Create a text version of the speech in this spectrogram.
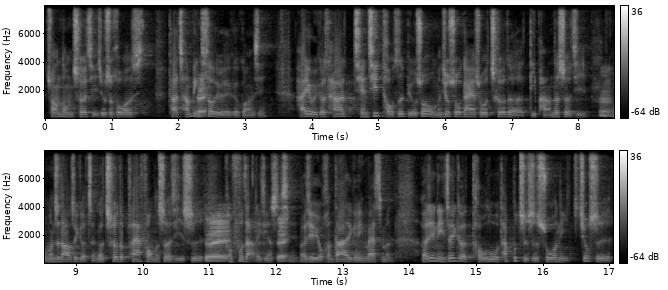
传统车企，就是或它产品策略的一个惯性。还有一个，它前期投资，比如说，我们就说刚才说车的底盘的设计，嗯，我们知道这个整个车的 platform 的设计是对。很复杂的一件事情，而且有很大的一个 investment，而且你这个投入，它不只是说你就是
